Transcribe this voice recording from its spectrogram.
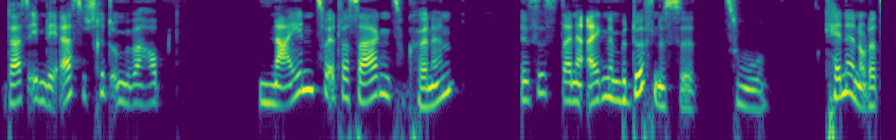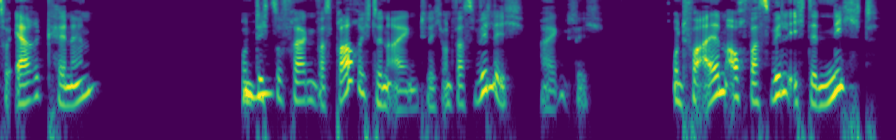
da ist eben der erste Schritt, um überhaupt Nein zu etwas sagen zu können, ist es, deine eigenen Bedürfnisse zu kennen oder zu erkennen und mhm. dich zu fragen, was brauche ich denn eigentlich und was will ich eigentlich? Und vor allem auch, was will ich denn nicht?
